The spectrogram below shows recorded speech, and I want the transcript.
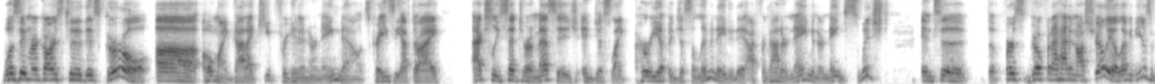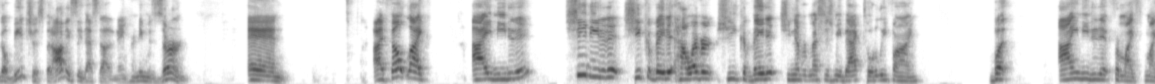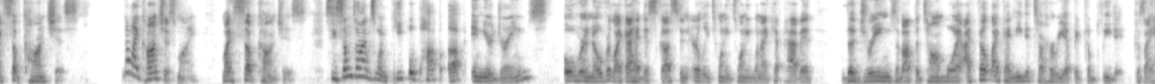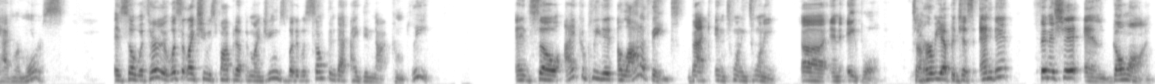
was in regards to this girl. Uh oh my god, I keep forgetting her name now. It's crazy. After I actually sent her a message and just like hurry up and just eliminated it, I forgot her name and her name switched into the first girlfriend I had in Australia 11 years ago, Beatrice, but obviously that's not a name. Her name is Zern. And I felt like I needed it she needed it. She conveyed it. However, she conveyed it. She never messaged me back. Totally fine. But I needed it from my my subconscious, not my conscious mind, my subconscious. See, sometimes when people pop up in your dreams over and over, like I had discussed in early 2020 when I kept having the dreams about the tomboy, I felt like I needed to hurry up and complete it because I had remorse. And so with her, it wasn't like she was popping up in my dreams, but it was something that I did not complete. And so I completed a lot of things back in 2020 uh, in April to hurry up and just end it, finish it, and go on.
